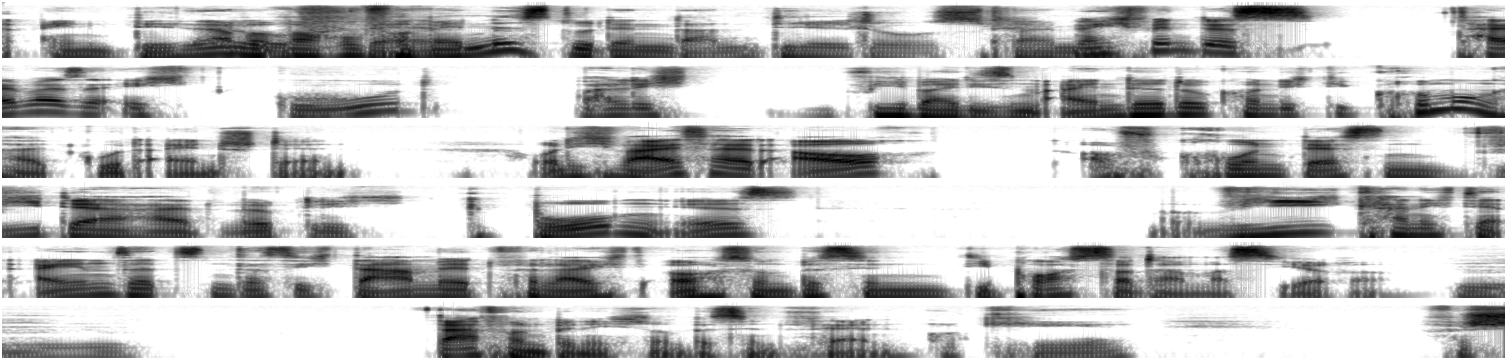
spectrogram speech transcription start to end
Ein Dildo. Aber warum verwendest du denn dann Dildos beim ich finde es teilweise echt gut, weil ich, wie bei diesem Eindildo, konnte ich die Krümmung halt gut einstellen. Und ich weiß halt auch, aufgrund dessen, wie der halt wirklich gebogen ist, wie kann ich den einsetzen, dass ich damit vielleicht auch so ein bisschen die Prostata massiere? Mhm. Davon bin ich so ein bisschen Fan. Okay.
